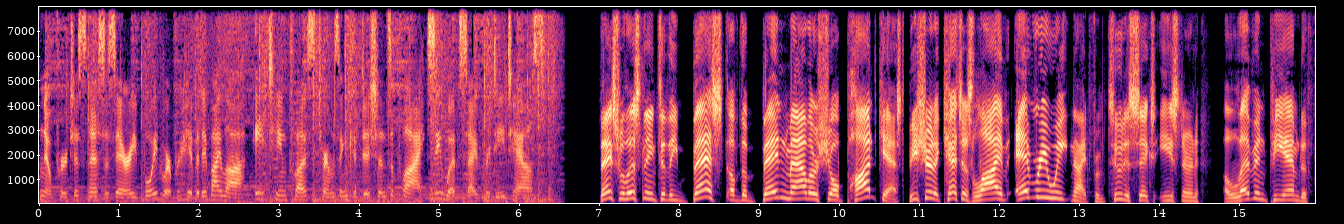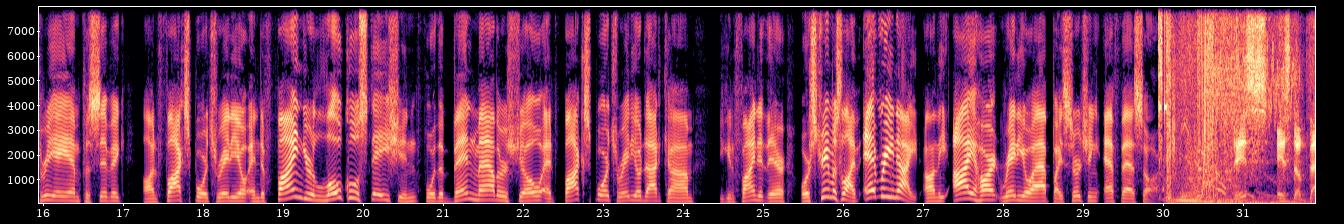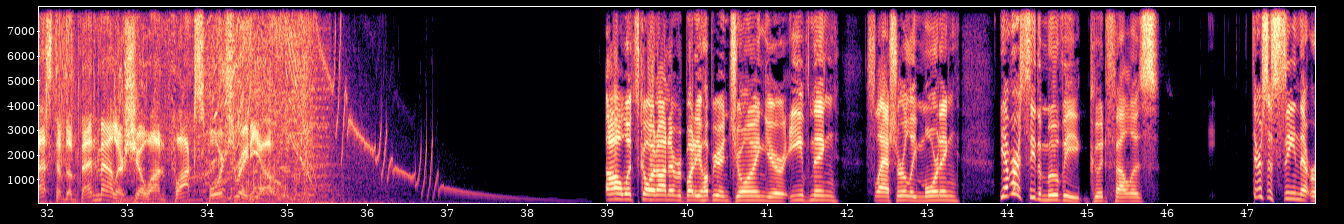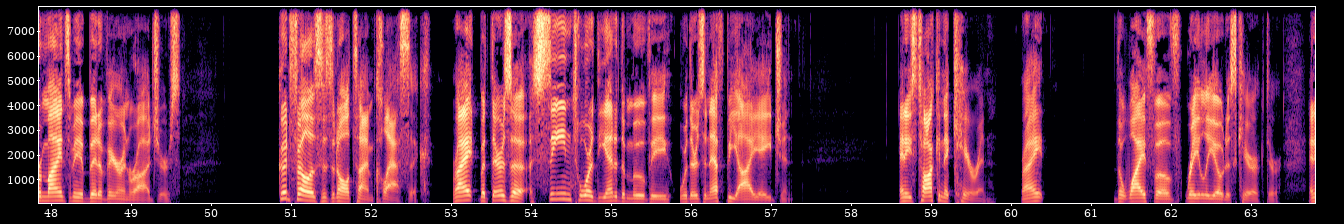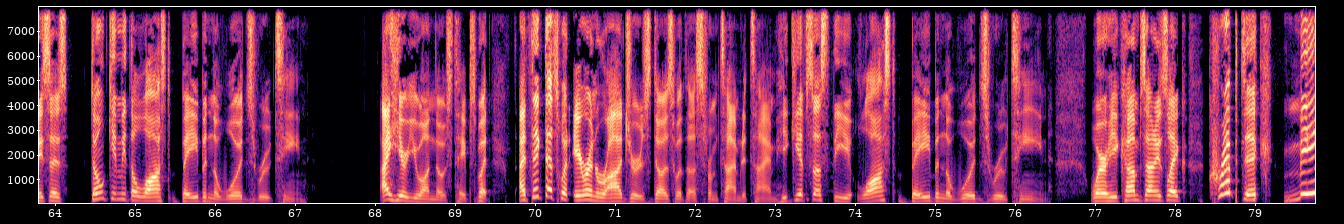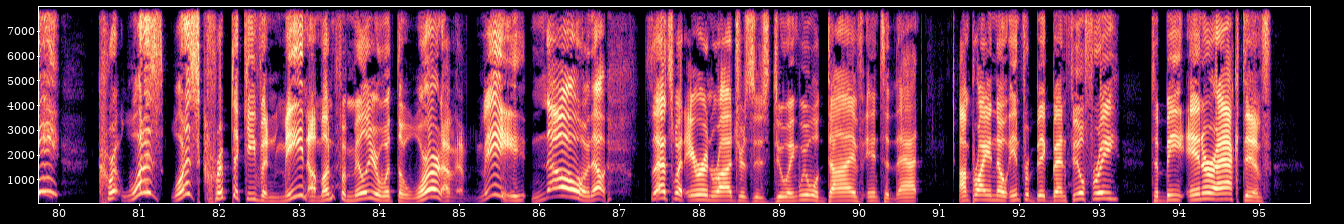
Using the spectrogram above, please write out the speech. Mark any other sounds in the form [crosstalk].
No purchase necessary. Void where prohibited by law. 18 plus terms and conditions apply. See website for details. Thanks for listening to the best of the Ben Maller Show podcast. Be sure to catch us live every weeknight from 2 to 6 Eastern, 11 p.m. to 3 a.m. Pacific on Fox Sports Radio. And to find your local station for the Ben Maller Show at foxsportsradio.com, you can find it there or stream us live every night on the iHeartRadio app by searching FSR. This is the best of the Ben Maller Show on Fox Sports Radio. Oh, what's going on, everybody? Hope you're enjoying your evening slash early morning. You ever see the movie Goodfellas? There's a scene that reminds me a bit of Aaron Rodgers. Goodfellas is an all time classic, right? But there's a, scene toward the end of the movie where there's an FBI agent and he's talking to Karen, right? The wife of Ray Liotta's character. And he says, Don't give me the lost babe in the woods routine. I hear you on those tapes, but I think that's what Aaron Rodgers does with us from time to time. He gives us the lost babe in the woods routine where he comes out and he's like, "Cryptic? Me? What is what does cryptic even mean? I'm unfamiliar with the word. I mean, me? No, so that's what Aaron Rodgers is doing. We will dive into that. I'm Brian Noe in for Big Ben. Feel free to be interactive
